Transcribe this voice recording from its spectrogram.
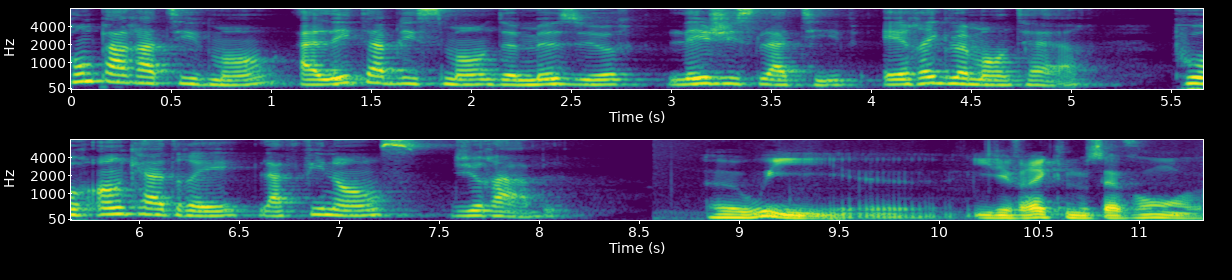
comparativement à l'établissement de mesures législatives et réglementaires pour encadrer la finance durable euh, oui, euh, il est vrai que nous avons euh,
